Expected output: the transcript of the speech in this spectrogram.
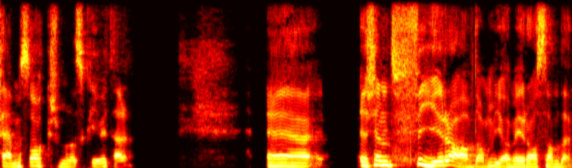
fem saker som hon har skrivit här. Eh, jag känner att fyra av dem gör mig rasande.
